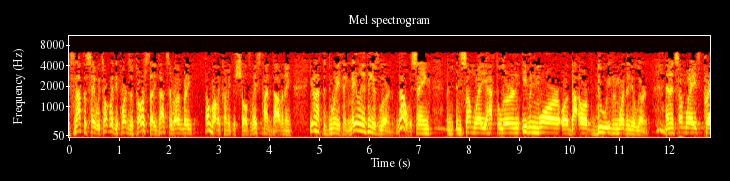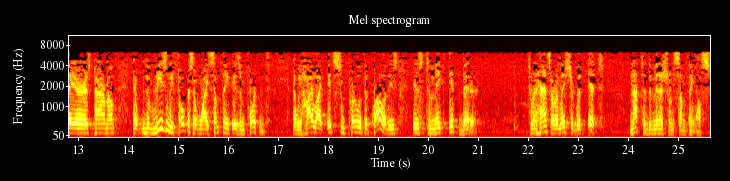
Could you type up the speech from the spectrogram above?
It's not to say, we talk about the importance of Torah study, it's not to say, well, everybody, don't bother coming to shul, it's waste time davening. You don't have to do anything. The only thing is learn. No, we're saying in, in some way you have to learn even more or, or do even more than you learn. And in some ways, prayer is paramount. And the reason we focus on why something is important and we highlight its superlative qualities is to make it better, to enhance our relationship with it, not to diminish from something else.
